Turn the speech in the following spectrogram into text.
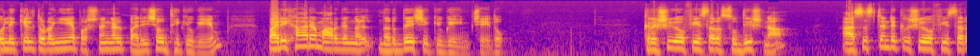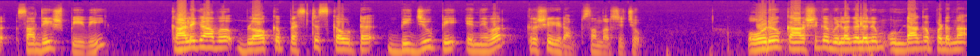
ഒലിക്കൽ തുടങ്ങിയ പ്രശ്നങ്ങൾ പരിശോധിക്കുകയും പരിഹാര മാർഗങ്ങൾ നിർദ്ദേശിക്കുകയും ചെയ്തു. കൃഷി ഓഫീസർ സുധീഷ്ണ അസിസ്റ്റന്റ് കൃഷി officer Satheesh P V Kalikavu block pest scout Biju P എന്നിവർ കൃഷിയിടം സന്ദർശിച്ചു. ഓരോ കാർഷിക വിളകളിലും ഉണ്ടാകപ്പെടുന്ന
